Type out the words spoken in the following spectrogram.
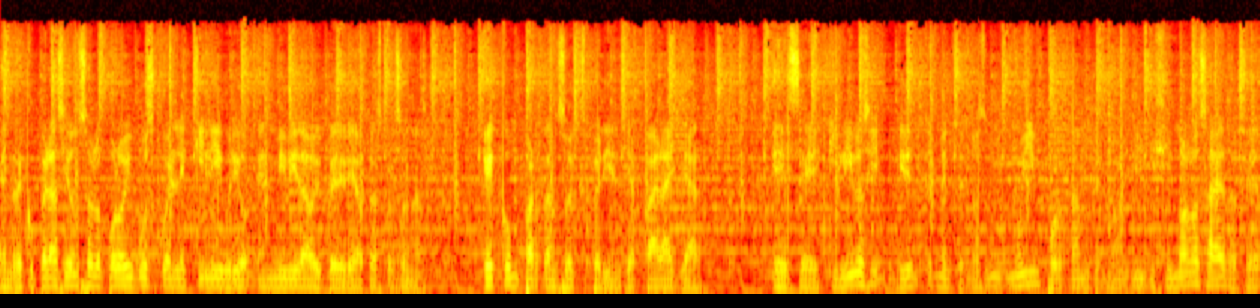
En recuperación solo por hoy busco el equilibrio en mi vida. Hoy pediría a otras personas que compartan su experiencia para hallar ese equilibrio. Sí, evidentemente, ¿no? Es muy importante, ¿no? Y, si no lo sabes hacer,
